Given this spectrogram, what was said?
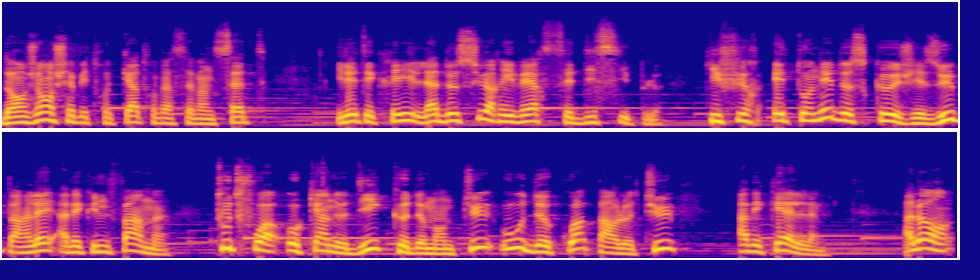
Dans Jean chapitre 4, verset 27, il est écrit Là-dessus arrivèrent ses disciples, qui furent étonnés de ce que Jésus parlait avec une femme. Toutefois, aucun ne dit Que demandes-tu ou de quoi parles-tu avec elle? Alors,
